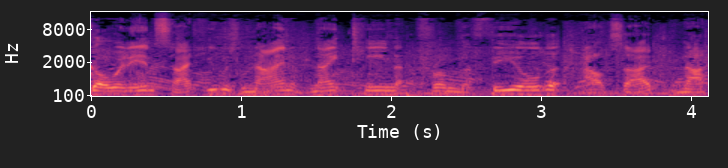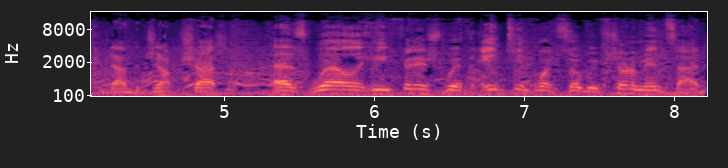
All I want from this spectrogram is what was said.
Going inside. He was 9 of 19 from the field outside, knocking down the jump shot as well. He finished with 18 points, so we've shown him inside.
